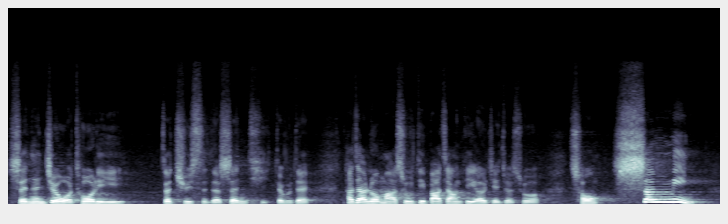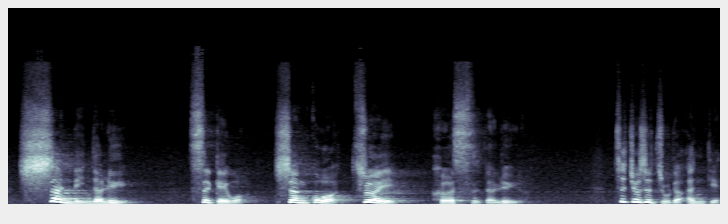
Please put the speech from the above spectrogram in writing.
谁能救我脱离这取死的身体，对不对？他在罗马书第八章第二节就说：从生命圣灵的律赐给我，胜过罪。和死的律了，这就是主的恩典。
